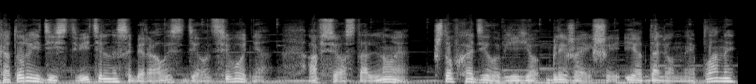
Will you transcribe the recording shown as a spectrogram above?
которые действительно собиралась сделать сегодня, а все остальное, что входило в ее ближайшие и отдаленные планы,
